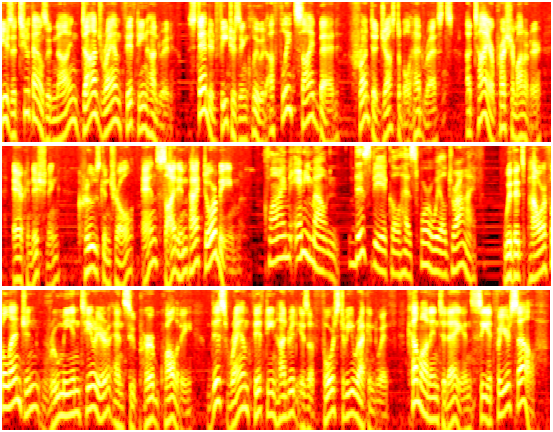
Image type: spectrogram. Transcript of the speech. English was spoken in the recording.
Here's a 2009 Dodge Ram 1500. Standard features include a fleet side bed, front adjustable headrests, a tire pressure monitor, air conditioning, cruise control, and side impact door beam. Climb any mountain. This vehicle has four wheel drive. With its powerful engine, roomy interior, and superb quality, this Ram 1500 is a force to be reckoned with. Come on in today and see it for yourself.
